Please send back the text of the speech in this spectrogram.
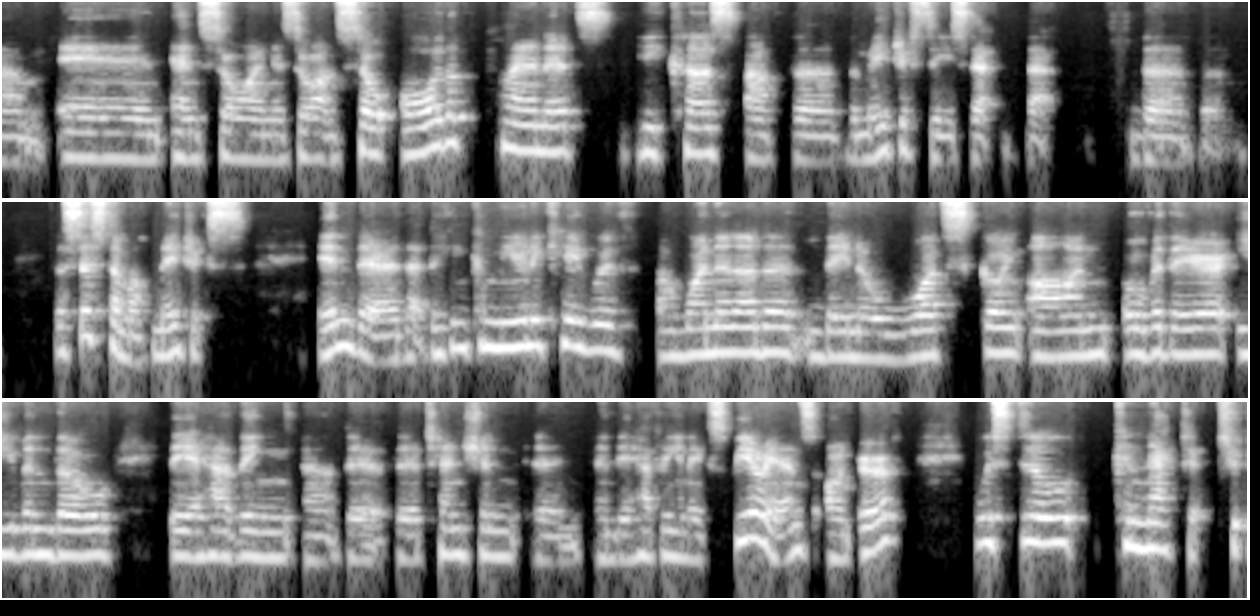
um, and and so on and so on. So all the planets, because of the the matrices that that the the, the system of matrix in there that they can communicate with uh, one another. They know what's going on over there, even though they are having uh, their, their attention and, and they're having an experience on Earth we're still connected to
